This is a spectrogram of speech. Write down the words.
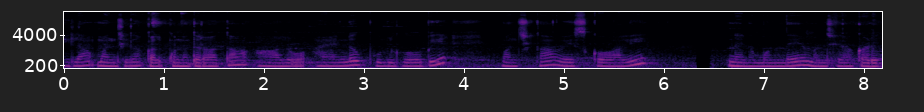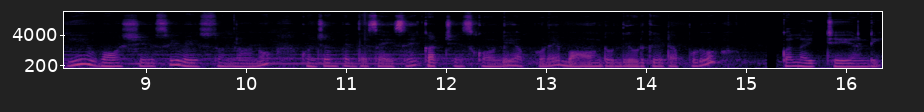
ఇలా మంచిగా కలుపుకున్న తర్వాత ఆలు అండ్ పులిగోబీ మంచిగా వేసుకోవాలి. నేను ముందే మంచిగా కడిగి వాష్ చేసి వేస్తున్నాను. కొంచెం పెద్ద సైజే కట్ చేసుకోండి అప్పుడే బాగుంటుంది ఉడికేటప్పుడు. ఒక లైక్ చేయండి.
